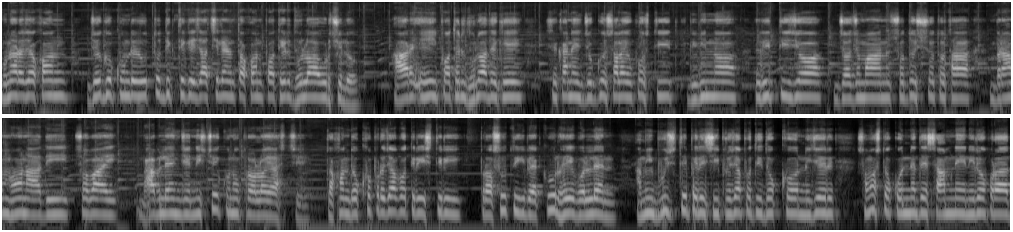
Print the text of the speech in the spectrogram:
ওনারা যখন যজ্ঞকুণ্ডের উত্তর দিক থেকে যাচ্ছিলেন, তখন পথের ধুলা উড়ছিল। আর এই পথের ধুলা দেখে সেখানে যজ্ঞশালায় উপস্থিত বিভিন্ন ঋতিজ যজমান, সদস্য তথা ব্রাহ্মণ আদি সবাই ভাবলেন যে নিশ্চয়ই কোনো প্রলয় আসছে। তখন দক্ষ প্রজাপতির স্ত্রী প্রসূতি ব্যাকুল হয়ে বললেন আমি বুঝতে পেরেছি, প্রজাপতি দক্ষ নিজের সমস্ত কন্যাদের সামনে নিরপরাধ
